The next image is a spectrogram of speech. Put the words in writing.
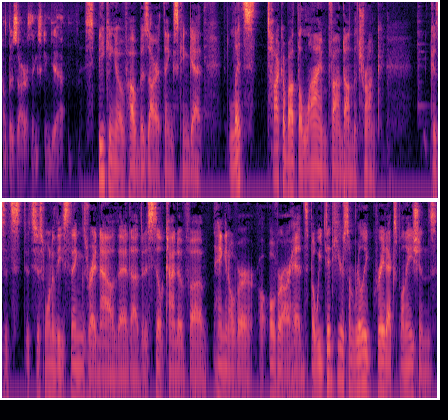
how bizarre things can get. Speaking of how bizarre things can get, let's talk about the lime found on the trunk because it's it's just one of these things right now that uh, that is still kind of uh, hanging over over our heads. But we did hear some really great explanations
